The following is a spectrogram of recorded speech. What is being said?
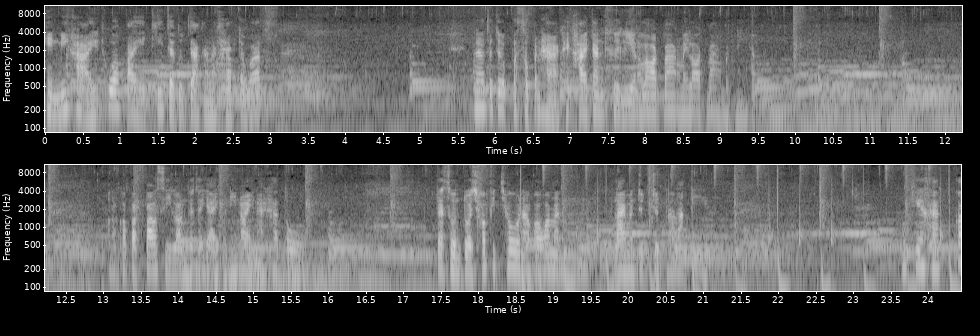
เห็นมีขายทั่วไปที่จตุจักระนะครับ แต่ว่า น่าจะเจอประสบปัญหาคล้าย ๆ กันคือเลี้ยงรอดบ้างไม่รอดบ้างแบบนี้ แล้วก็ปักเป้าซีรอนก็จะใหญ่กว่านี้หน่อยนะ ถ้าโต แต่ส่วนตัวชอบฟิชโชนะ เพราะว่ามันลายมันจุดๆน่ารักดี โอเคครับ ก็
